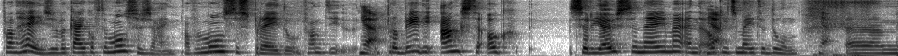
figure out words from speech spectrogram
van, hé, hey, zullen we kijken of er monsters zijn? Of een monsterspray doen? Van die, Ja. Probeer die angsten ook serieus te nemen en ook Ja. iets mee te doen. Ja. Ehm,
